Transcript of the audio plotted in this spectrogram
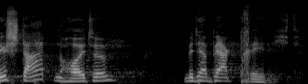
Wir starten heute mit der Bergpredigt.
